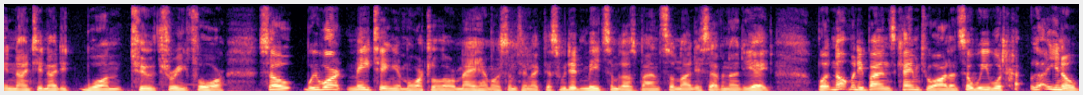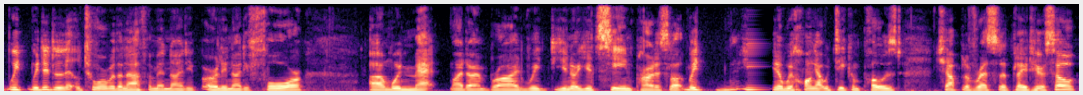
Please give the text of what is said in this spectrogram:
in 1991 2 3 4 so we weren't meeting immortal or mayhem or something like this. We didn't meet some of those bands till 97 98 but not many bands came to ireland. So we would ha- you know we, we did a little tour with anathema in 90 early 94 um, we met My Dying Bride. We, you know, you'd seen Paradise Lost. We, you know, we hung out with Decomposed, Chapel of Rest that played here. So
